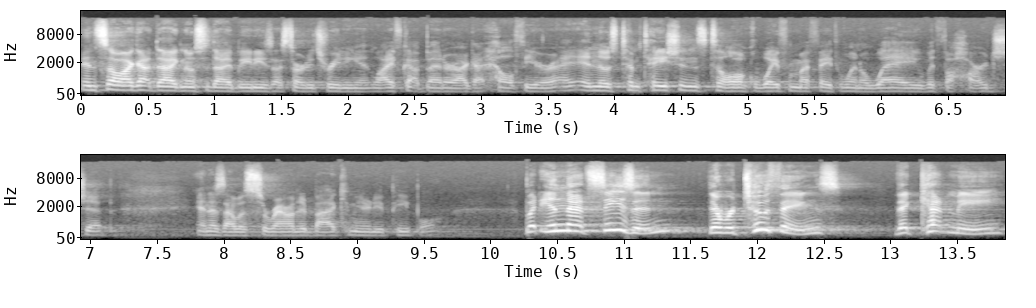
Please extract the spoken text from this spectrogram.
And so I got diagnosed with diabetes. I started treating it. Life got better. I got healthier. And those temptations to walk away from my faith went away with the hardship and as I was surrounded by a community of people. But in that season, there were two things that kept me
